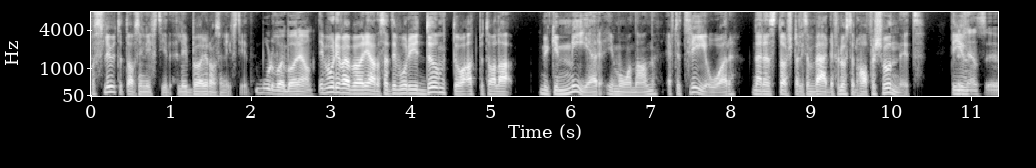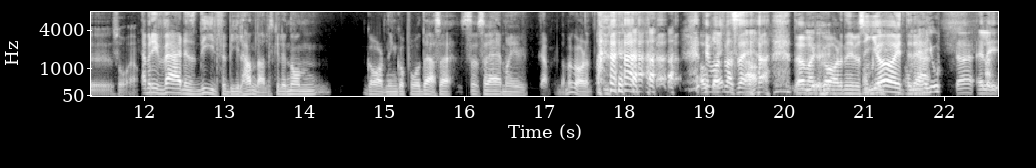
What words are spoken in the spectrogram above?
på slutet av sin livstid eller i början av sin livstid? Borde vara i början. Det borde vara i början, så det vore ju dumt då att betala mycket mer i månaden efter tre år när den största liksom, värdeförlusten har försvunnit. Det är, Det ju, känns eh, så, ja. ja, men det är världens deal för bilhandlare. Skulle någon galning gå på det så, så, så är man ju, ja, de är galen. det Okej. måste man säga. Ja. Då är man galen i huvudet. Så Om gör ni, inte om ni har det. gjort det, eller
